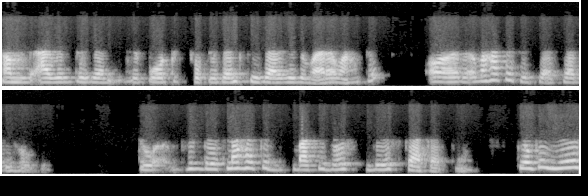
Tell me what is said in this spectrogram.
हम आई विल प्रेजेंट रिपोर्ट को प्रेजेंट की जाएगी दोबारा वहाँ पे। और वहाँ पे फिर चर्चा भी होगी। तो फिर देखना है कि बाकी दोस्त देश क्या करते हैं। क्योंकि ये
